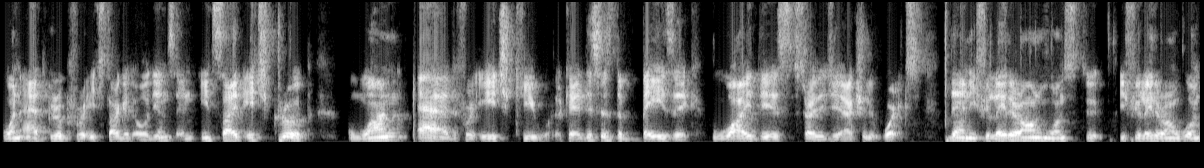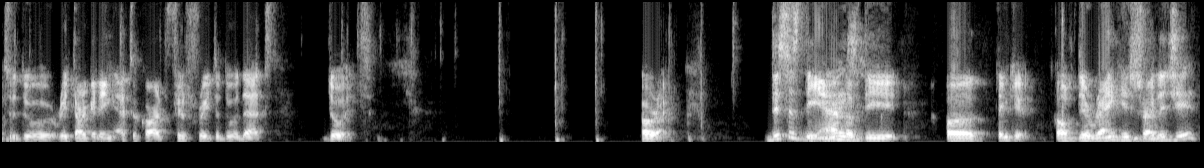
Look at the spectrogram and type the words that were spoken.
one ad group for each target audience, and inside each group, one ad for each keyword. Okay, this is the basic why this strategy actually works. Then, if you later on wants to, if you later on want to do retargeting add to cart, feel free to do that do it. All right. This is the end of the, uh, thank you, of the ranking strategy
